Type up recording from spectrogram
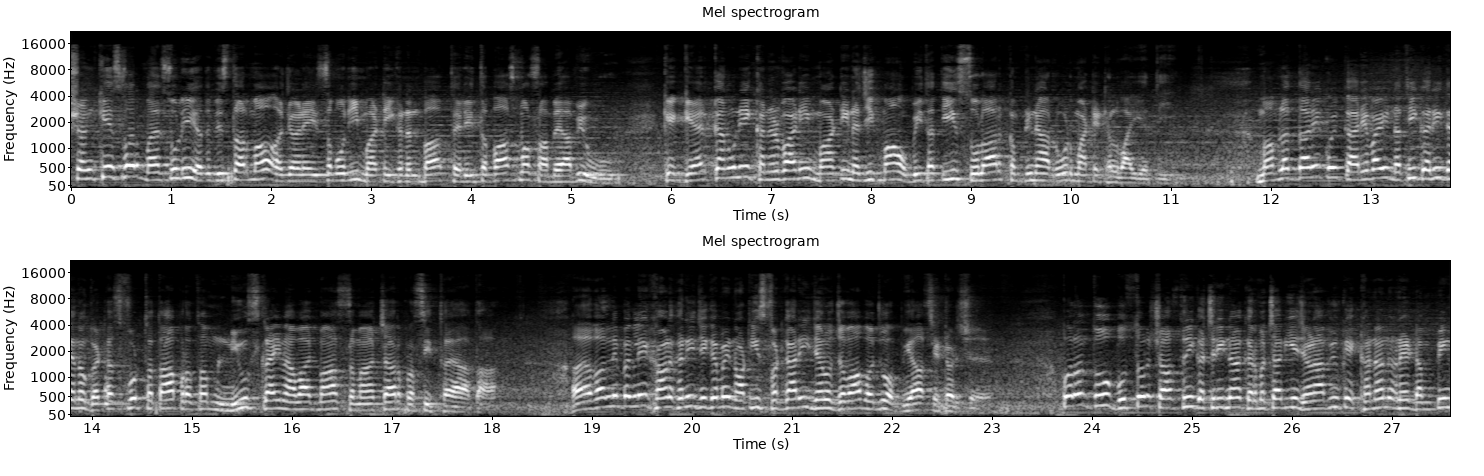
શંકેશ્વર, મહેસૂલી હદ વિસ્તારમાં અજાણ્યા ઇસમોની માટી ખનન બાદ થયેલી તપાસમાં સામે આવ્યું કે ગેરકાનૂની ખનનવાળી માટી નજીકમાં ઊભી થતી સોલાર કંપનીના રોડ માટે ઠલવાઈ હતી. મામલતદારે કોઈ કાર્યવાહી નથી કરી, તેનો ઘટસ્ફોટ થતાં પ્રથમ ન્યૂઝ ક્રાઇમ આવાજમાં સમાચાર પ્રસિદ્ધ થયા હતા. અહેવાલને પગલે ખાણ ખનીજ નિગમે નોટિસ ફટકારી, જેનો જવાબ હજુ અભ્યાસ હેઠળ છે. પરંતુ ભૂસ્તર શાસ્ત્રી કચેરીના કર્મચારીએ જણાવ્યું કે ખનન અને ડમ્પિંગ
